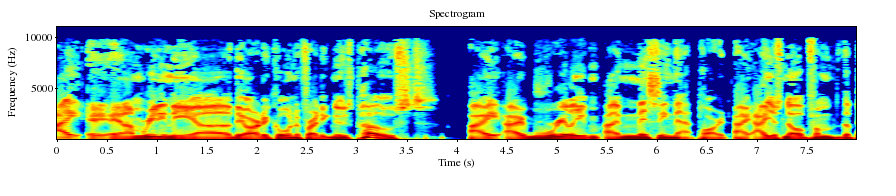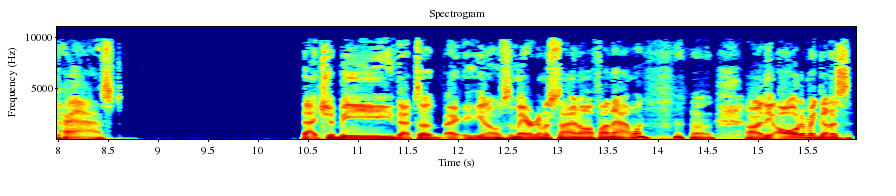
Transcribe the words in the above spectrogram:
I and I'm reading the uh, the article in the Frederick News Post. I I really I'm missing that part. I I just know from the past. That should be that's a you know is the mayor going to sign off on that one? are the aldermen going to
